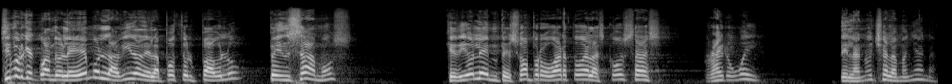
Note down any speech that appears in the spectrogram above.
Sí, porque cuando leemos la vida del apóstol Pablo, pensamos que Dios le empezó a probar todas las cosas right away de la noche a la mañana.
